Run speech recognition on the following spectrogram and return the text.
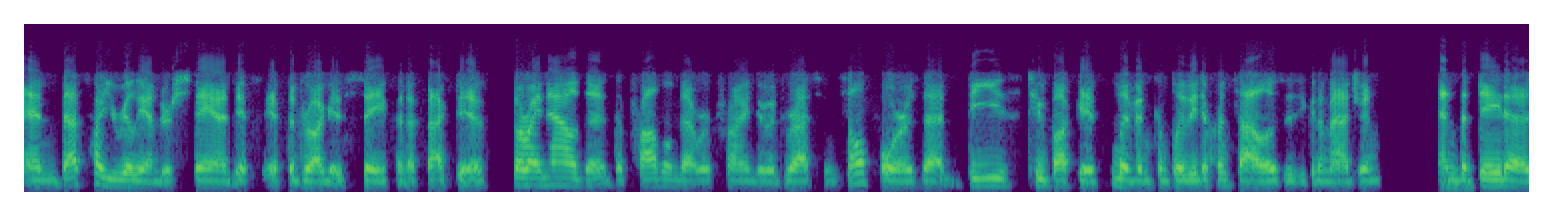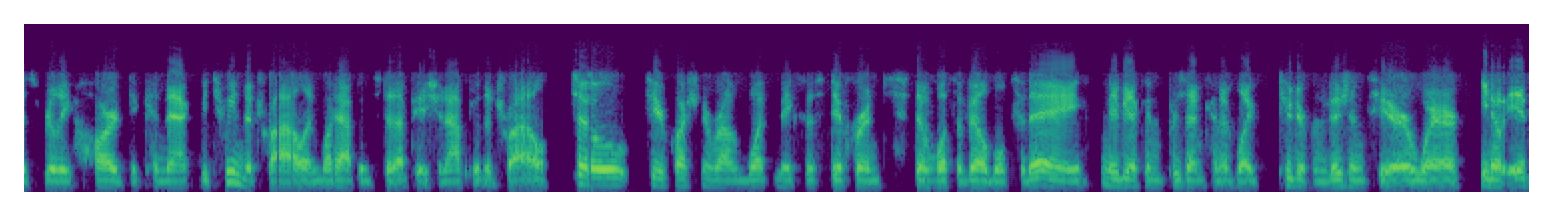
And that's how you really understand if, if the drug is safe and effective. But right now, the, the problem that we're trying to address and solve for is that these two buckets live in completely different silos, as you can imagine and the data is really hard to connect between the trial and what happens to that patient after the trial. So, to your question around what makes us different than what's available today, maybe I can present kind of like two different visions here where, you know, if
